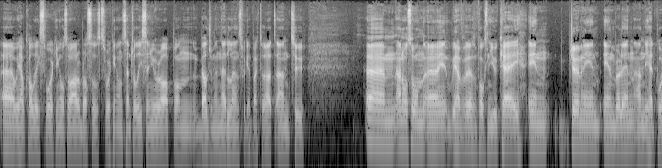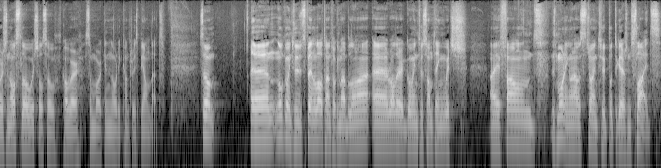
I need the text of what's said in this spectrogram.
Uh, we have colleagues working also out of Brussels, working on Central Eastern Europe, on Belgium and Netherlands. we'll get back to that, and to um, and also on, uh, we have some folks in the UK, in Germany, in, in, Berlin, and the headquarters in Oslo, which also cover some work in Nordic countries beyond that. So, not going to spend a lot of time talking about uh, rather go into something which I found this morning when I was trying to put together some slides.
